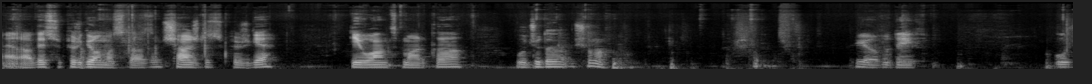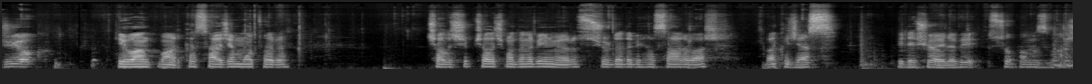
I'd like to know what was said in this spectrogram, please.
Herhalde süpürge olması lazım. Şarjlı süpürge. Divant marka. Ucu da şu mu? Yok bu değil. Ucu yok. Divant marka. Sadece motoru. Çalışıp çalışmadığını bilmiyoruz. Şurada da bir hasarı var. Bakacağız. Bir de şöyle bir sopamız var.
